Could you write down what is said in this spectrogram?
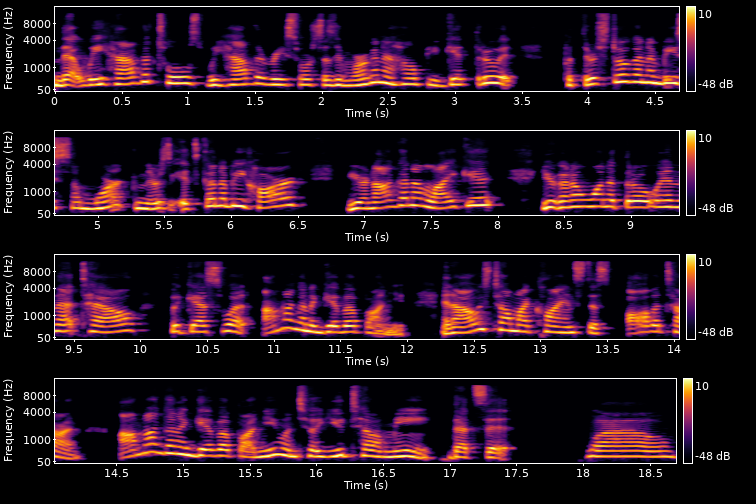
that we have the tools, we have the resources, and we're going to help you get through it. But there's still going to be some work and there's it's going to be hard. You're not going to like it. You're going to want to throw in that towel. But guess what? I'm not going to give up on you. And I always tell my clients this all the time. I'm not going to give up on you until you tell me that's it. Wow.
